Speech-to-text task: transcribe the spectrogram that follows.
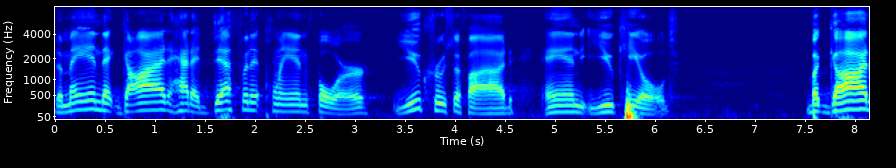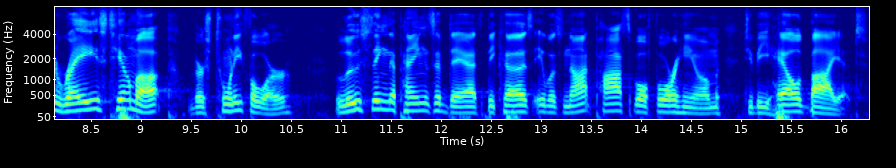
the man that God had a definite plan for, you crucified and you killed. But God raised him up, verse 24, loosing the pangs of death because it was not possible for him to be held by it.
